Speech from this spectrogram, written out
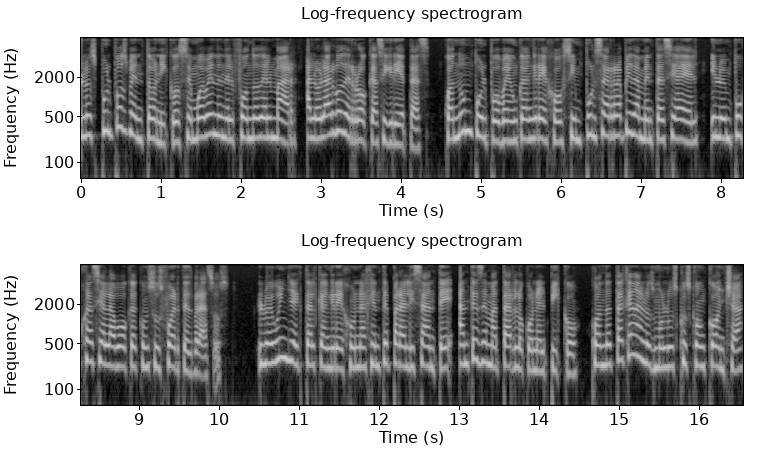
Los pulpos bentónicos se mueven en el fondo del mar a lo largo de rocas y grietas. Cuando un pulpo ve un cangrejo, se impulsa rápidamente hacia él y lo empuja hacia la boca con sus fuertes brazos. Luego inyecta al cangrejo un agente paralizante antes de matarlo con el pico. Cuando atacan a los moluscos con concha,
